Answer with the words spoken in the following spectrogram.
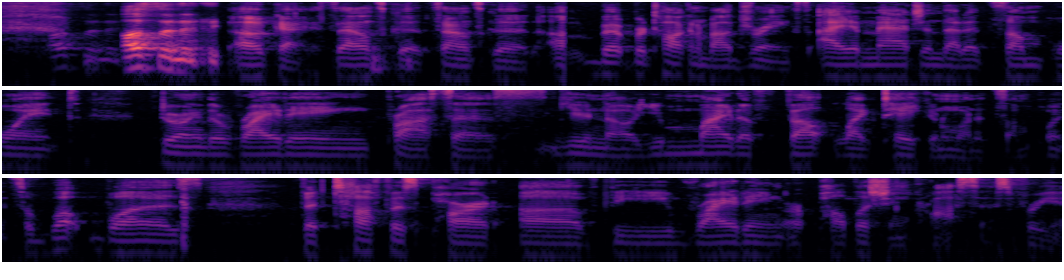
I'll send it to you. Okay, sounds good. Sounds good. Um, but we're talking about drinks. I imagine that at some point during the writing process, you know, you might have felt like taking one at some point. So, what was the toughest part of the writing or publishing process for you?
